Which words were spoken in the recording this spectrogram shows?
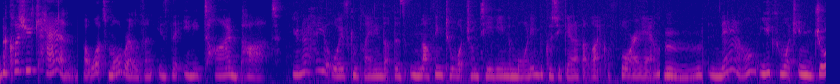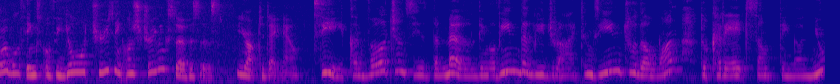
Because you can. But what's more relevant is the anytime part. You know how you're always complaining that there's nothing to watch on TV in the morning because you get up at like 4am? Hmm. Now you can watch enjoyable things of your choosing on streaming services. You're up to date now. See, convergence is the melding of individual items into the one to create something new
